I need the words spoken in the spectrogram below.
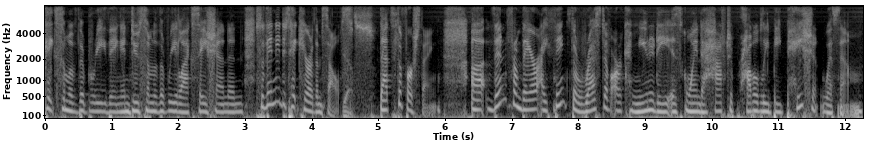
take some of the breathing and do some of the relaxation. And so they need to take care of themselves. Yes. That's the first thing. Uh, then from there, I think the rest of our community is going to have to probably be patient with them.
